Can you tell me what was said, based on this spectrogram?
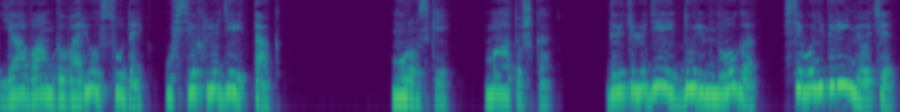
Я вам говорю, сударь, у всех людей так. Муромский. Матушка, да ведь у людей дури много, всего не переймете.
